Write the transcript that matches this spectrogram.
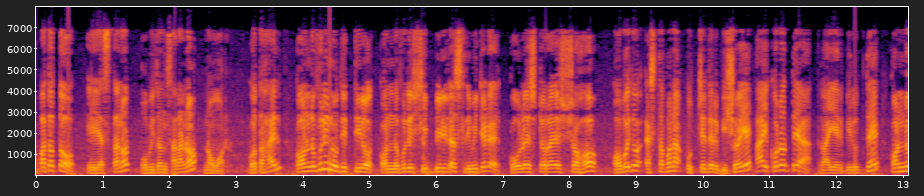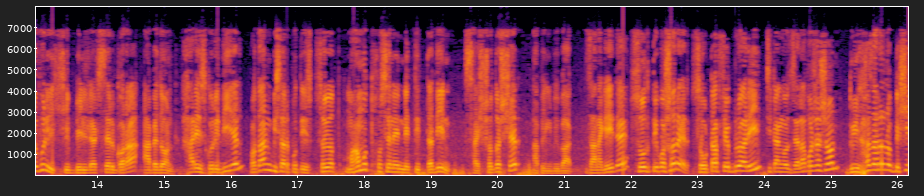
আপাতত এই স্থানত অভিযান চালানো নমর। গতহাইল কর্ণফুলী নদীর তীরত কর্ণফুলী শিপ বিল্ডার্স লিমিটেডের কোল্ড স্টোরেজ সহ অবৈধ স্থাপনা উচ্ছেদের বিষয়ে হাইকোর্টত দেয়া রায়ের বিরুদ্ধে কর্ণফুলী শিপ বিল্ডার্সের গড়া আবেদন খারিজ করে দিয়েল প্রধান বিচারপতি সৈয়দ মাহমুদ হোসেনের নেতৃত্বাধীন ষাট সদস্যের আপিল বিভাগ। জানা গেইতে চলতি বছরের চৌঠা ফেব্রুয়ারি চিটাঙ্গ জেলা প্রশাসন দুই হাজারেরও বেশি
